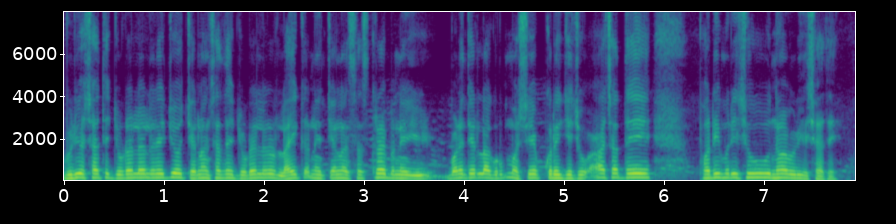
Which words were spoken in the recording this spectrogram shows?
વીડિયો સાથે જોડાયેલા રહેજો. ચેનલ સાથે જોડાયેલા લાઇક અને ચેનલ સબસ્ક્રાઈબ અને બને તેટલા ગ્રુપમાં શેર કરી દેજો. આ સાથે ફરી મળીશું નવા વીડિયો સાથે.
